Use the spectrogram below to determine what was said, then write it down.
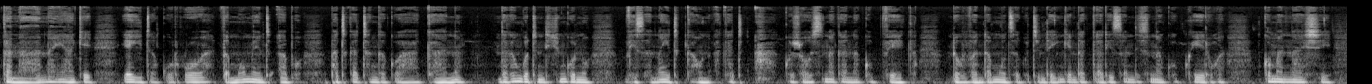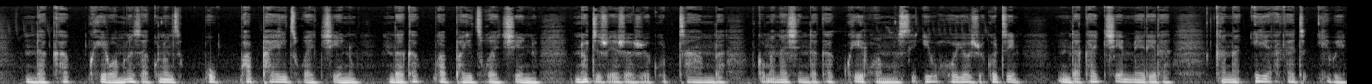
kana hana yake yaita kurova the moment apo patakatanga kuhagana ndakangoti ndichingonobvisa night gown akati ah zvausina kana kupfeka. Ndokubva ndamuudza kuti ndainge ndagarisa ndisina kukwirwa. Mukomanashi ndakakwirwa munoziva kunonzi kupapaidzwa chinhu ndakakwapaidzwa chinhu. Noti zvezvo zvekutamba. Mukomanashi ndakakwirwa musi iwoyo zvekuti ndakachemerera. Kana iye akati iwe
